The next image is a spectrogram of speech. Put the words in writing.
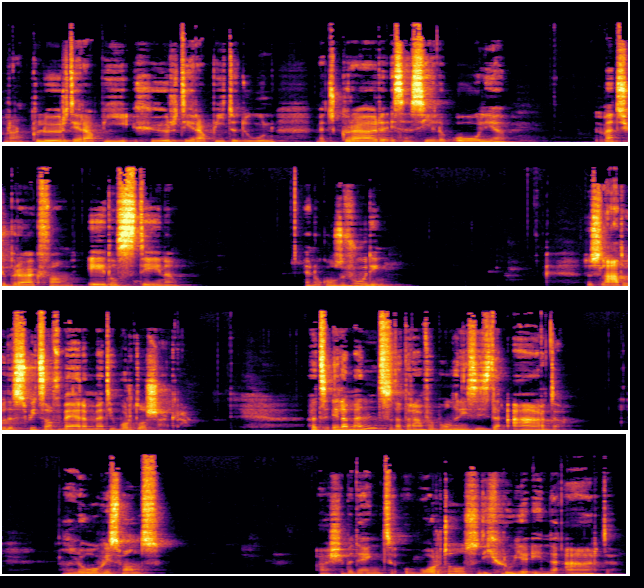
door aan kleurtherapie, geurtherapie te doen, met kruiden, essentiële oliën, met gebruik van edelstenen en ook onze voeding. Dus laten we de switch afwijden met die wortelchakra. Het element dat eraan verbonden is, is de aarde. Logisch, want als je bedenkt, wortels die groeien in de aarde.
